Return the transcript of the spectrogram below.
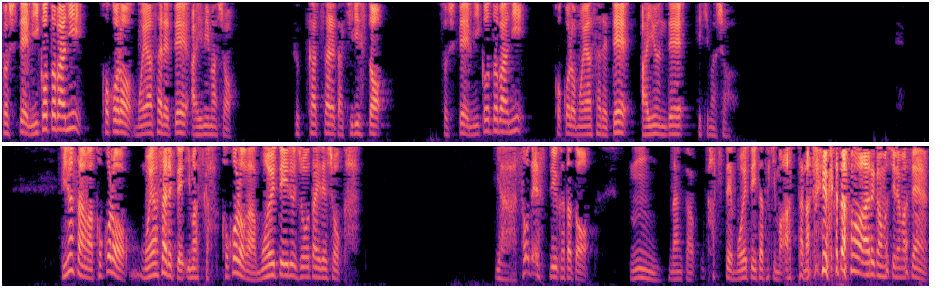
そして御言葉に心燃やされて歩みましょう。復活されたキリスト、そして御言葉に心燃やされて歩んでいきましょう。皆さんは心を燃やされていますか？心が燃えている状態でしょうか？いやーそうですっていう方と、うん、なんか、かつて燃えていた時もあったなという方もあるかもしれません。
